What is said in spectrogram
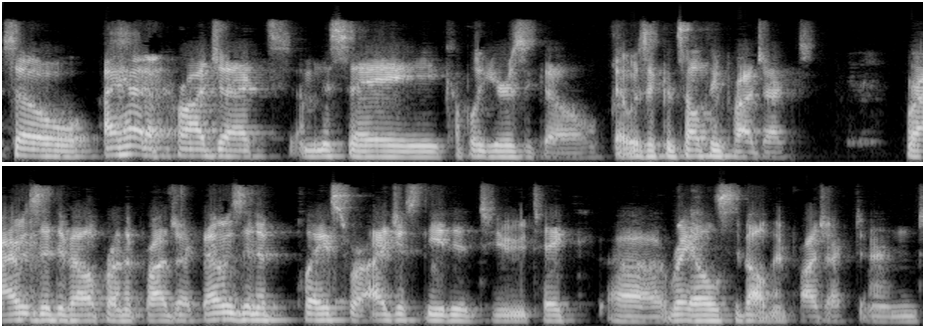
So I had a project, I'm going to say a couple years ago, that was a consulting project where I was a developer on the project. I was in a place where I just needed to take a Rails development project. And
